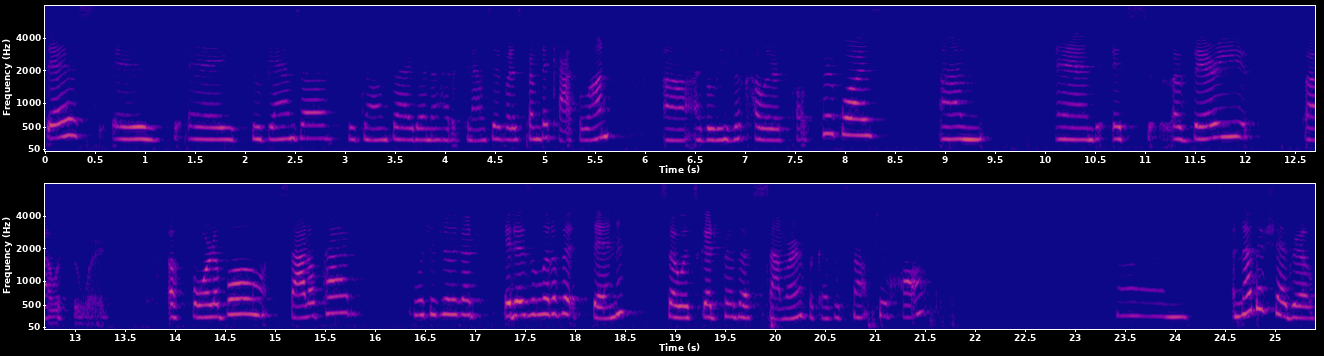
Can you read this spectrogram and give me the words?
This is a Fouganza, Fouganza, I don't know how to pronounce it, but it's from Decathlon. Uh, I believe the color is called turquoise. Um, and it's a very, uh, what's the word? Affordable saddle pad, which is really good. It is a little bit thin, so it's good for the summer because it's not too hot. Um, another Shedrow.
